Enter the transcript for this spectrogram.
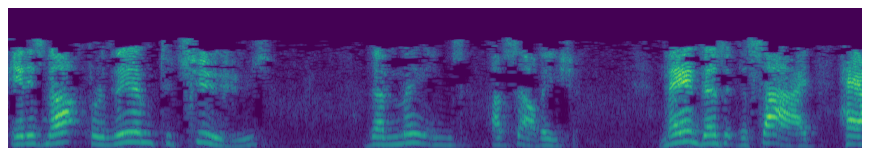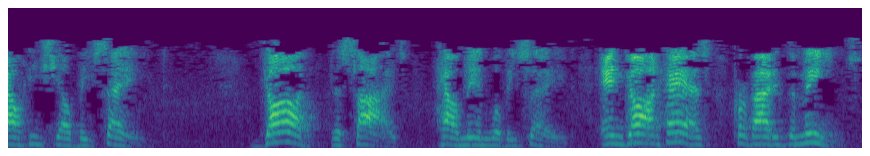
it is not for them to choose the means of salvation. Man doesn't decide how he shall be saved. God decides how men will be saved. And God has provided the means.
